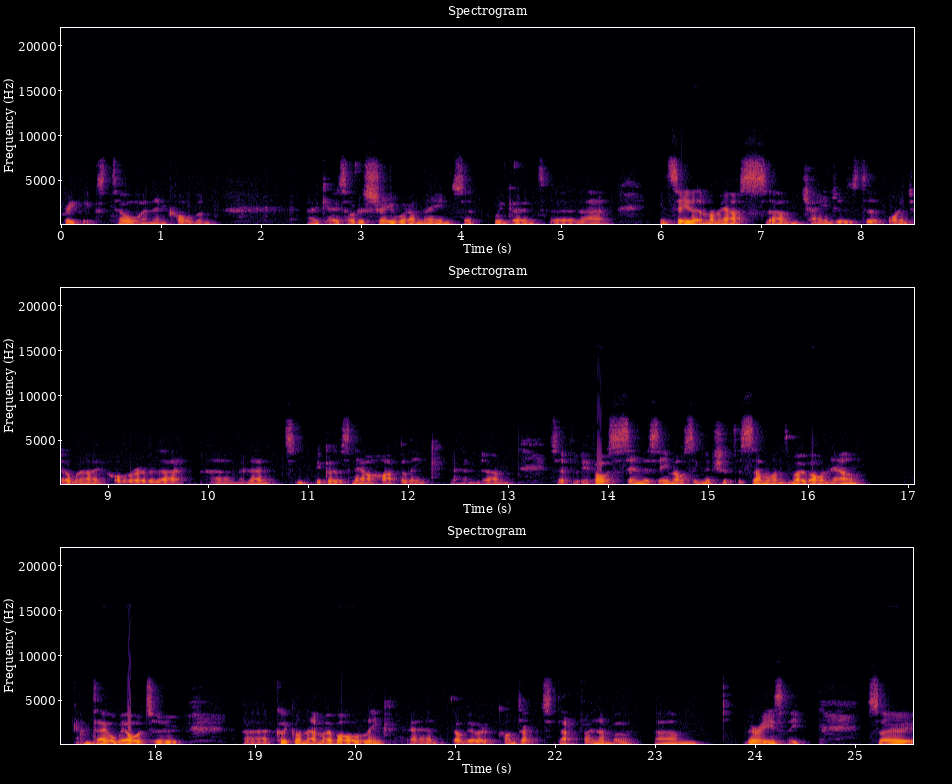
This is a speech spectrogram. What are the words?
prefix, tel and then colon Okay, so I'll just show you what I mean. So if we go into that, you can see that my mouse um, changes to the pointer when I hover over that. Um, and that's because it's now a hyperlink. And um, so if, if, I was to send this email signature to someone's mobile now, they will be able to uh, click on that mobile link and they'll be able to contact that phone number um, very easily. So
